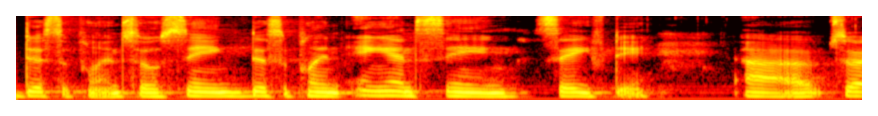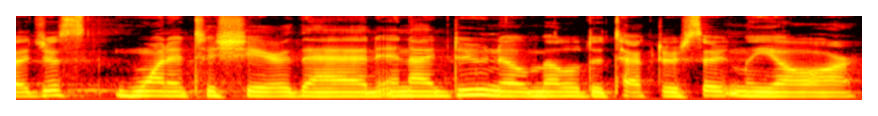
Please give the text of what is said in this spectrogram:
discipline. So seeing discipline and seeing safety. Uh, So I just wanted to share that, and I do know metal detectors certainly are,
